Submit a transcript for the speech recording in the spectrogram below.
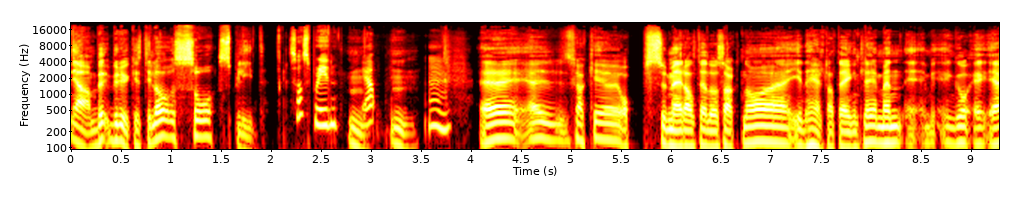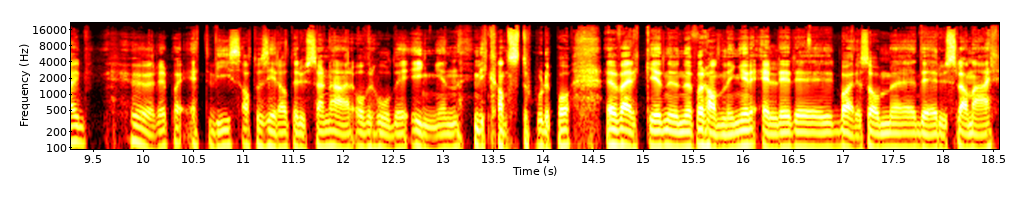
Ja, br- brukes til å så splid. Så splid, ja. Mm. Mm. Uh, Jeg skal ikke oppsummere alt det du har sagt nå eh, i det hele tatt, egentlig, men eh, jeg jeg jeg hører på et vis at du sier at russerne er overhodet ingen vi kan stole på, eh, verken under forhandlinger eller eh, bare som eh, det Russland er.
